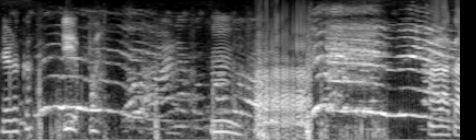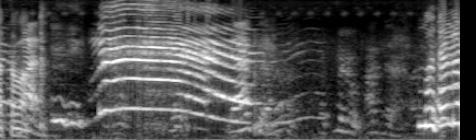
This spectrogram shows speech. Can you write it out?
ಹೇಳಕ್ಕ? ಈಪ್ಪ ಹ್ಞೂ ಹಾಳಾಕತ್ತವ. ಮಾತಾಡು.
